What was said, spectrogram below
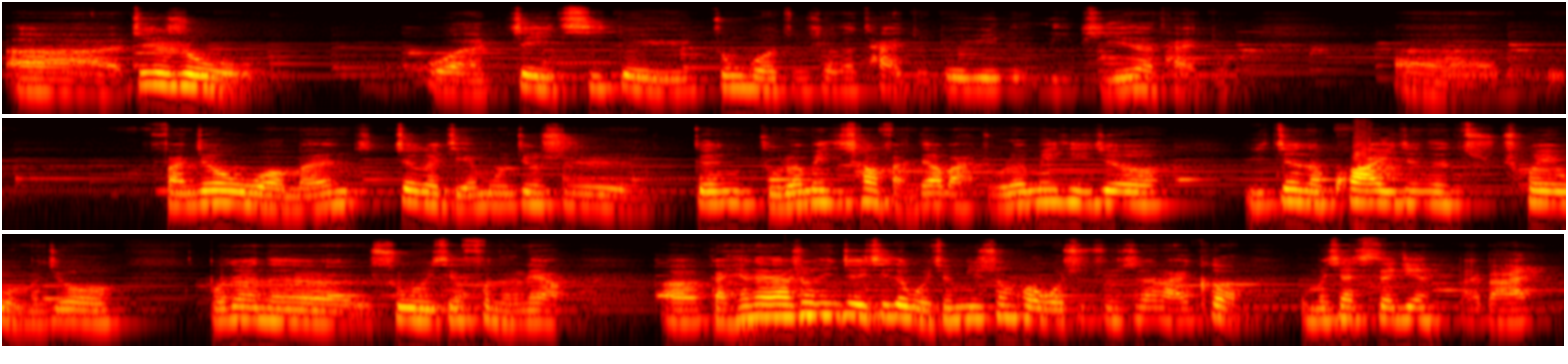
呃，这就是我我这一期对于中国足球的态度，对于里皮的态度。呃，反正我们这个节目就是。跟主流媒体唱反调吧，主流媒体就一阵的夸，一阵的吹，我们就不断的输入一些负能量。呃，感谢大家收听这一期的伪球迷生活，我是主持人莱克，我们下期再见，拜拜。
